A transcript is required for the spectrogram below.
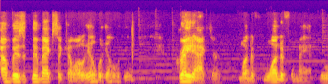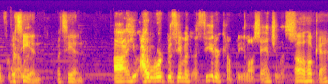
Come visit New Mexico. Oh, he'll, he'll, he'll. Great actor. Wonderful, wonderful man. What's he in? What's he in? Uh, he, I worked with him at a theater company in Los Angeles. Oh, okay.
